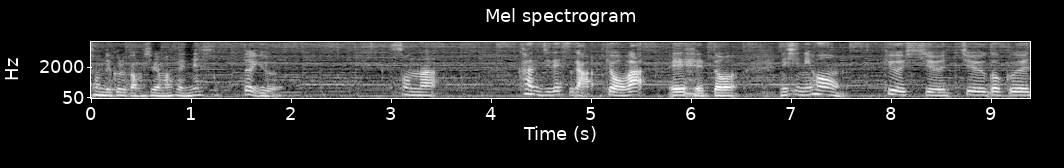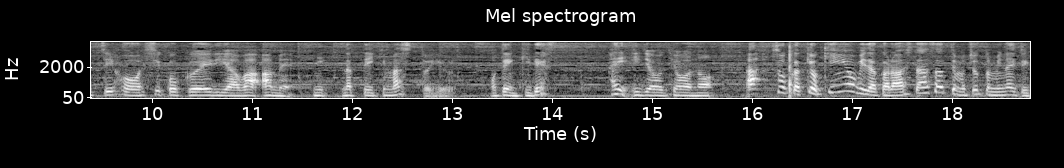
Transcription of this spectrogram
飛んでくるかもしれませんねというそんな感じですが今日はえー、っと西日本九州中国地方四国エリアは雨になっていきますというお天気です。はい以上今日のあそっか今日金曜日だから明日明後日もちょっと見ないといい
